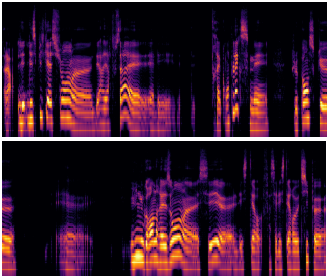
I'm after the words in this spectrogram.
Alors l'e- l'explication euh, derrière tout ça, elle, elle est très complexe, mais je pense que euh, une grande raison, euh, c'est euh, c'est les stéréotypes euh,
